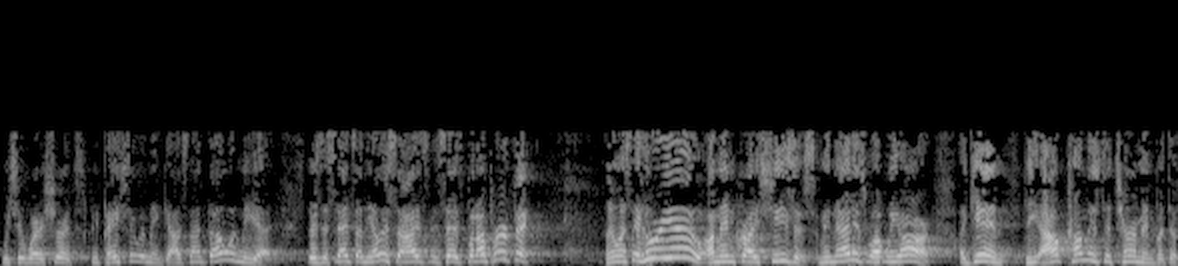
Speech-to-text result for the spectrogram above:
We should wear shirts. Be patient with me. God's not done with me yet. There's a sense on the other side that says, but I'm perfect. They want to say, who are you? I'm in Christ Jesus. I mean, that is what we are. Again, the outcome is determined, but the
